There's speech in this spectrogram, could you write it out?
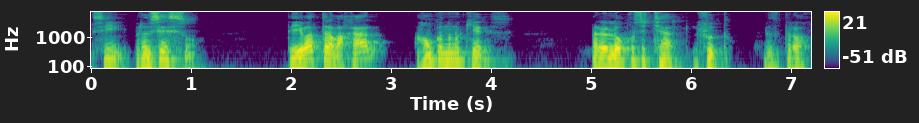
sí, pero es eso. Te lleva a trabajar aun cuando no quieres, para luego cosechar el fruto de tu trabajo.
